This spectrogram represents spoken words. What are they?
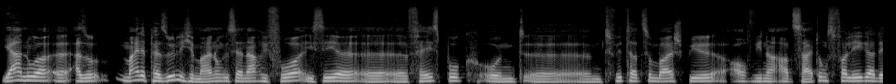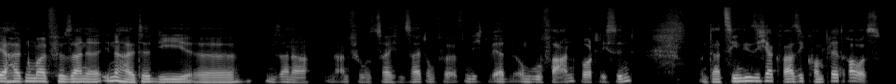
Ja, nur, äh, also meine persönliche Meinung ist ja nach wie vor, ich sehe äh, Facebook und äh, Twitter zum Beispiel auch wie eine Art Zeitungsverleger, der halt nun mal für seine Inhalte, die äh, in seiner, in Anführungszeichen, Zeitung veröffentlicht werden, irgendwo verantwortlich sind. Und da ziehen die sich ja quasi komplett raus.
